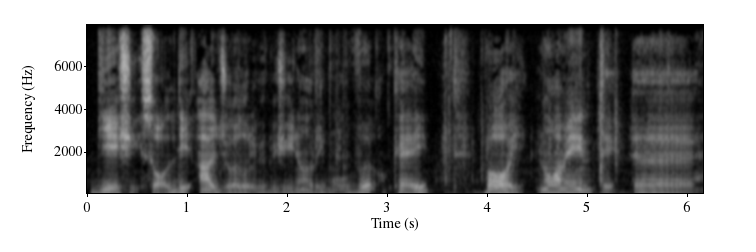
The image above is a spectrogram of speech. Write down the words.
10 soldi al giocatore più vicino, remove, ok, poi nuovamente eh,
